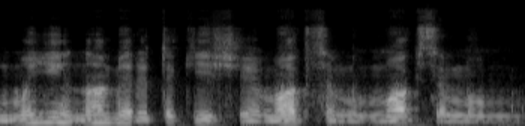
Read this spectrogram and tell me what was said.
мої наміри такі ще максимум, максимум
